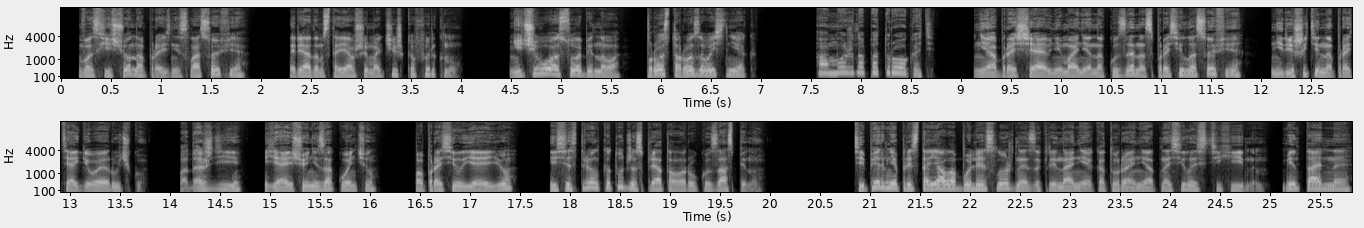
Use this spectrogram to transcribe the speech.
— восхищенно произнесла Софья. Рядом стоявший мальчишка фыркнул. «Ничего особенного, просто розовый снег. «А можно потрогать?» Не обращая внимания на кузена, спросила София, нерешительно протягивая ручку. «Подожди, я еще не закончил». Попросил я ее, и сестренка тут же спрятала руку за спину. Теперь мне предстояло более сложное заклинание, которое не относилось к стихийным, ментальное.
